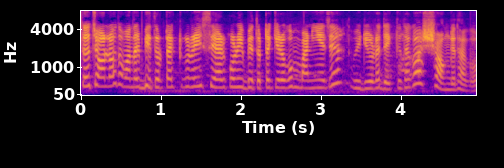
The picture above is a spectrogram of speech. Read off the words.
তো চলো তোমাদের ভেতরটা একটুখানি শেয়ার করি, ভেতরটা কীরকম বানিয়েছে। ভিডিওটা দেখতে থাকো আর সঙ্গে থাকো।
